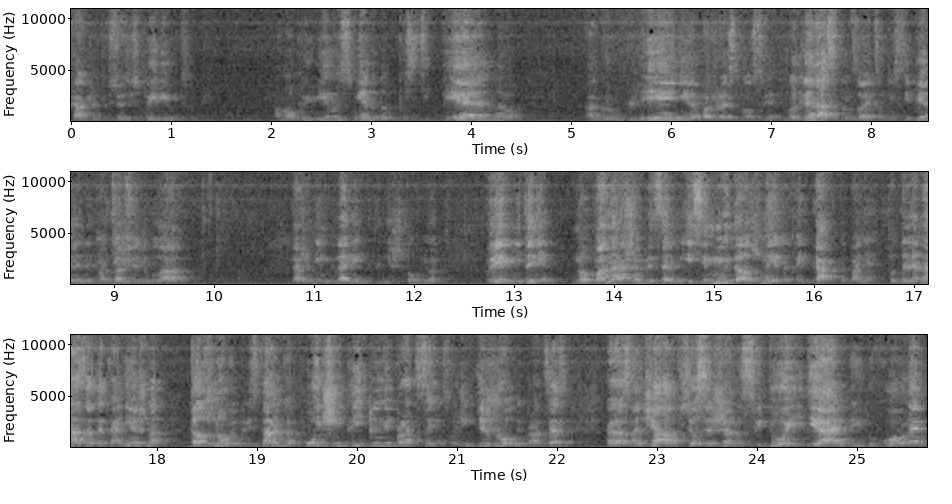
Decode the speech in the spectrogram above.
Как же это все здесь появилось вообще? Оно появилось методом постепенного огрубления божественного света. Но для нас это называется постепенно, для Творца все это было даже не мгновение, это ничто. У него времени-то нет. Но по нашим представлениям, если мы должны это хоть как-то понять, то для нас это, конечно, должно быть представлено как очень длительный процесс, очень тяжелый процесс, когда сначала все совершенно святое, идеальное и духовное,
